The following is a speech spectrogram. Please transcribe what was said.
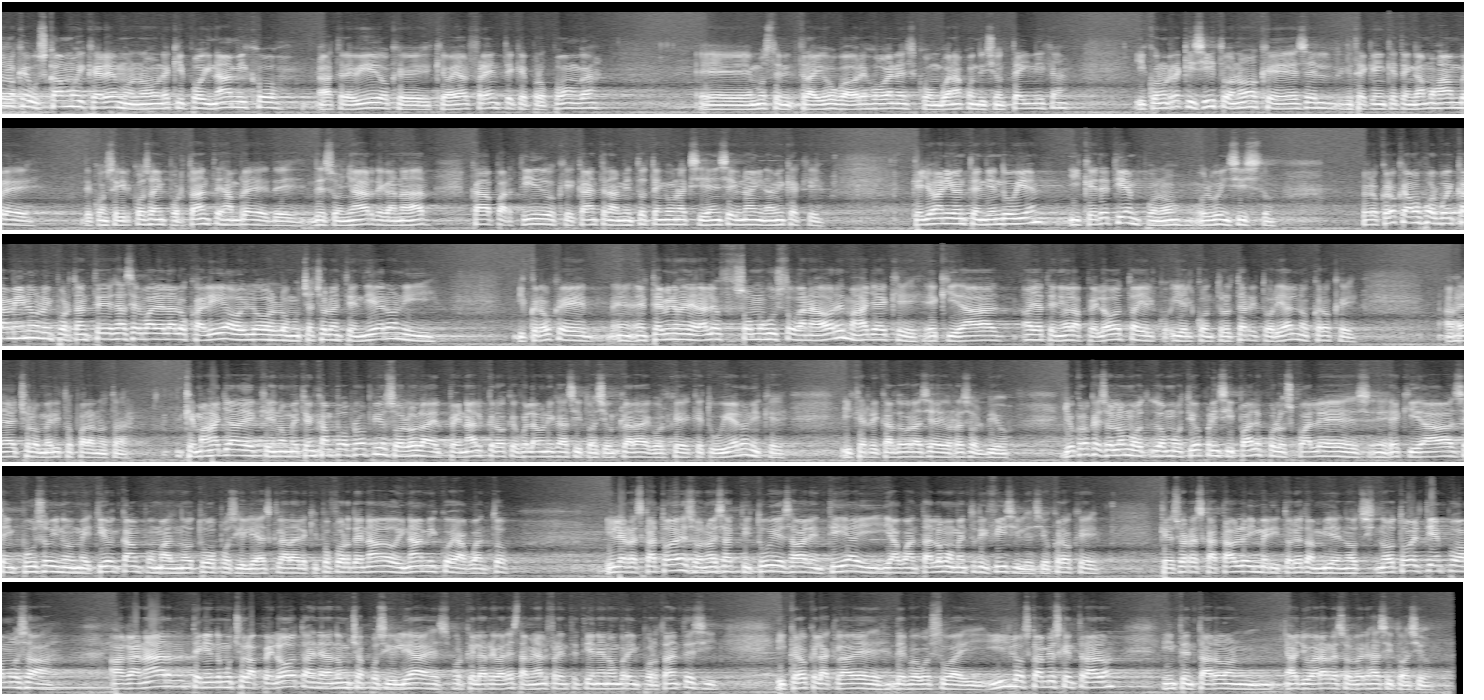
Eso es lo que buscamos y queremos, ¿no? un equipo dinámico, atrevido, que, que vaya al frente, que proponga. Eh, hemos traído jugadores jóvenes con buena condición técnica y con un requisito, ¿no? que es el que, que tengamos hambre de, conseguir cosas importantes, hambre de, de, soñar, de ganar cada partido, que cada entrenamiento tenga una exigencia y una dinámica que, que ellos han ido entendiendo bien y que es de tiempo, ¿no? vuelvo, insisto. Pero creo que vamos por buen camino, lo importante es hacer valer la localía, hoy los, muchachos lo entendieron y, creo que en, términos generales somos justos ganadores, más allá de que Equidad haya tenido la pelota y el, y el control territorial, no creo que haya hecho los méritos para anotar. Que más allá de que nos metió en campo propio, solo la del penal creo que fue la única situación clara de gol que tuvieron y que, y que Ricardo, gracias a Dios, resolvió. Yo creo que son los, motivos principales por los cuales eh, Equidad se impuso y nos metió en campo, más no tuvo posibilidades claras. El equipo fue ordenado, dinámico y aguantó. Y le rescato eso, ¿no? esa actitud y esa valentía y, aguantar los momentos difíciles. Yo creo que, que, eso es rescatable y meritorio también. No todo el tiempo vamos a, a, ganar teniendo mucho la pelota, generando muchas posibilidades, porque las rivales también al frente tienen hombres importantes y, y creo que la clave del juego estuvo ahí. Y los cambios que entraron intentaron ayudar a resolver esa situación.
